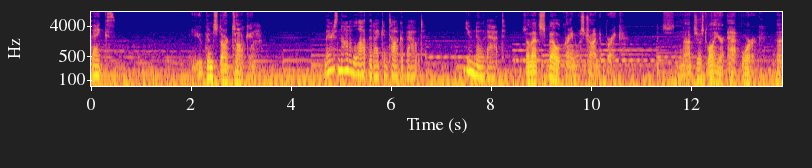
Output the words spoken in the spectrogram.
Thanks. You can start talking. There's not a lot that I can talk about. You know that. So that spell Crane was trying to break. It's not just while you're at work, huh?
